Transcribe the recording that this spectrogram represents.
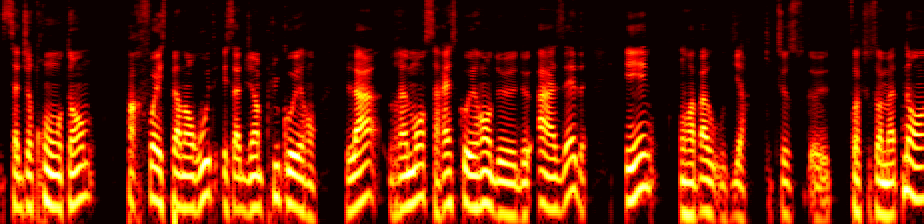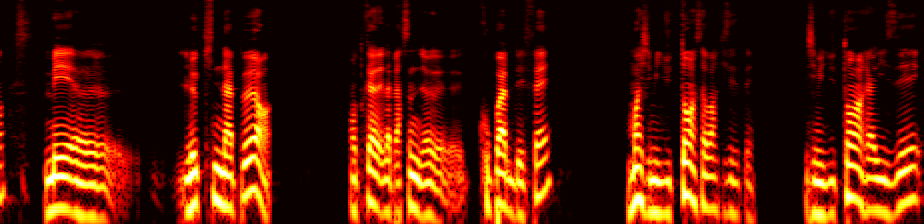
ça dure trop longtemps, parfois ils se perdent en route et ça devient plus cohérent. Là, vraiment, ça reste cohérent de, de A à Z. Et on va pas vous dire quoi que ce soit maintenant, hein, mais le kidnappeur, en tout cas la personne coupable des faits, moi j'ai mis du temps à savoir qui c'était. J'ai mis du temps à réaliser,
